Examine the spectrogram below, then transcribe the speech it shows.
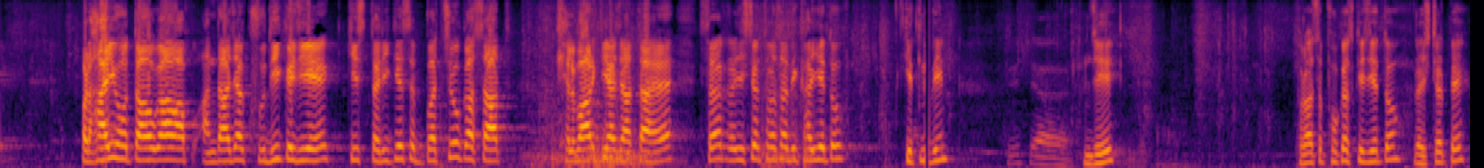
पढ़ाई होता होगा? आप अंदाज़ा खुद ही कीजिए, किस तरीके से बच्चों का साथ खिलवाड़ किया जाता है। सर रजिस्टर थोड़ा सा दिखाइए तो कितने दिन? जी। थोड़ा सा फोकस कीजिए तो रजिस्टर पे।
